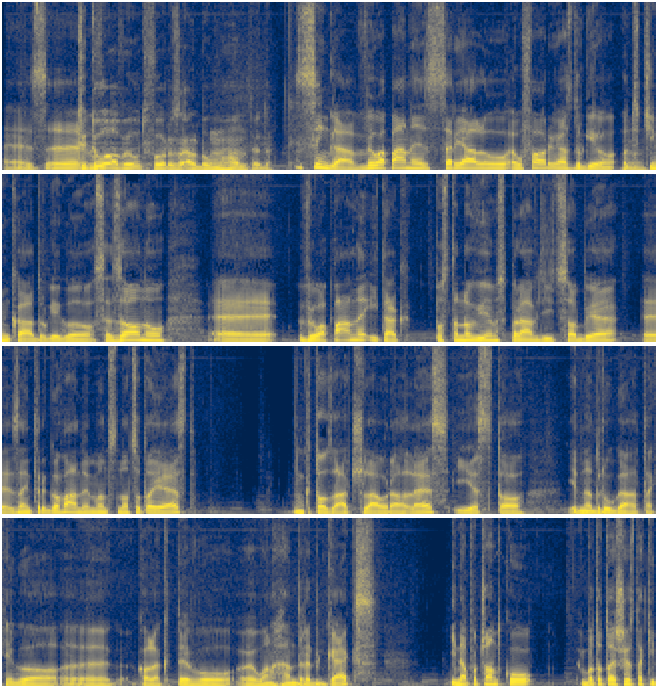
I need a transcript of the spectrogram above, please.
e, z Tytułowy utwór z albumu Haunted. singla, wyłapany z serialu Euforia, z drugiego odcinka drugiego sezonu. E, wyłapany i tak postanowiłem sprawdzić sobie, e, zaintrygowany mocno, co to jest. Kto zacz Laura Les i jest to jedna druga takiego e, kolektywu e, 100 Gags. I na początku, bo to też jest taki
